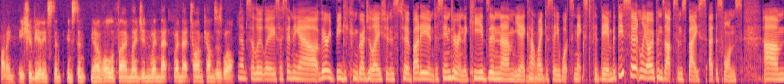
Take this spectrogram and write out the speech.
I mean, he should be an instant, instant, you know, Hall of Fame legend when that when that time comes as well. Absolutely. So, sending our very big congratulations to Buddy and Jesinta and the kids, and um, yeah, can't mm. wait to see what's next for them. But this certainly opens up some space at the Swans. Um,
